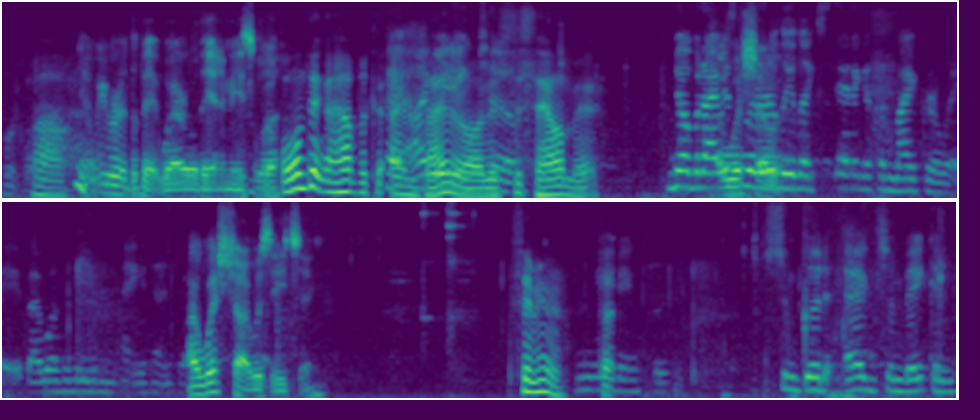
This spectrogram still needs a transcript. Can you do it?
foothold. Wow. Yeah, we were at the bit where all the enemies were. The only thing I have like an Hey, iron I'm banner eating on is too. just the helmet. No, but I I was wish I- literally like standing at the microwave. I wasn't even paying attention. I wish I was eating. Same here. I'm That- eating food. Some good eggs and bacon.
